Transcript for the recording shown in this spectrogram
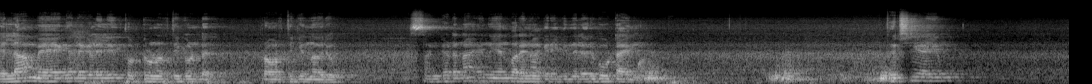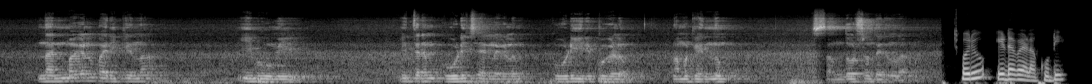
എല്ലാ മേഖലകളിലും തൊട്ടുണർത്തിക്കൊണ്ട് പ്രവർത്തിക്കുന്ന ഒരു സംഘടന എന്ന് ഞാൻ പറയാൻ ആഗ്രഹിക്കുന്നില്ല ഒരു കൂട്ടായ്മ. തീർച്ചയായും നന്മകൾ ഭരിക്കുന്ന ഈ ഭൂമിയിൽ ഇത്തരം കൂടിച്ചേരലുകളും കൂടിയിരിപ്പുകളും നമുക്കെന്നും സന്തോഷം തരുന്നതാണ്. ഒരു ഇടവേള കൂടി.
